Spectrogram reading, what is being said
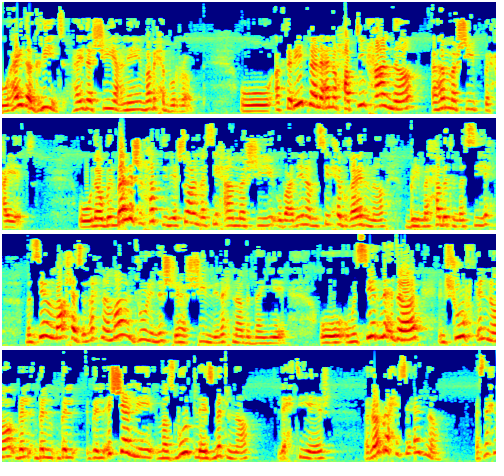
وهيدا جريد هيدا الشيء يعني ما بيحبوا الرب. واكثريتنا لأنه حاطين حالنا أهم شيء بالحياة. ولو بنبلش نحط يسوع المسيح اهم شيء وبعدين بنصير نحب غيرنا بمحبة المسيح بنصير نلاحظ إنه إحنا ما ضروري نشتري هالشيء اللي نحن بدنا إياه. وبنصير نقدر نشوف إنه بال بال بال بالأشياء اللي مزبوط لازمت لنا الاحتياج الرب رح يساعدنا. بس نحن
